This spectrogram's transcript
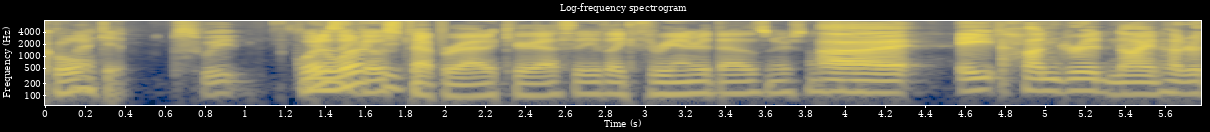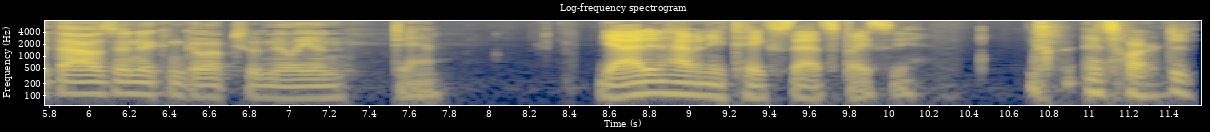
Cool. I like it. Sweet. What You is know a what? ghost pepper? Out of curiosity, like 300,000 or something. Uh, 800, 900,000. It can go up to a million. Damn. Yeah, I didn't have any takes that spicy. It's hard to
